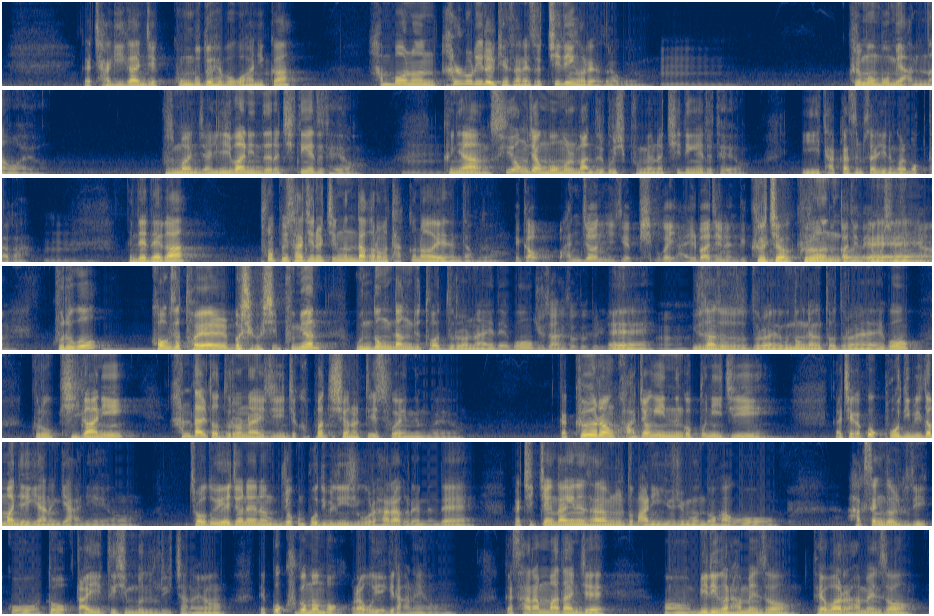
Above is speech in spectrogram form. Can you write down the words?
그러니까 자기가 이제 공부도 해보고 하니까 한 번은 칼로리를 계산해서 치딩을 해야 하더라고요. 음, 그러면 몸이 안 나와요. 무슨 말인지 알- 일반인들은 치딩해도 돼요. 음, 그냥 수영장 몸을 만들고 싶으면 치딩해도 돼요. 이 닭가슴살 이런 걸 먹다가. 음. 근데 내가 프로필 사진을 찍는다 그러면 다 끊어야 된다고요. 그러니까 완전 이제 피부가 얇아지는 느낌 그렇죠. 그 그런 거예요. 내고 예, 싶으면 그리고 거기서 더 얇아지고 싶으면 운동량도 더 늘어나야 되고 유산소도 늘리고 예. 어. 유산소도 더 늘어나야 운동량도 더 늘어나야 되고 그리고 기간이 한 달 더 늘어나야지 이제 컴퍼티션을 뛸 수가 있는 거예요. 그러니까 그런 과정이 있는 것뿐이지. 그러니까 제가 꼭 보디빌더만 얘기하는 게 아니에요. 저도 예전에는 무조건 보디빌딩식으로 하라 그랬는데 그러니까 직장 다니는 사람들도 많이 요즘 운동하고 학생들도 있고 또 나이 드신 분들도 있잖아요. 근데 꼭 그것만 먹으라고 얘기를 안 해요. 그러니까 사람마다 이제 어, 미링을 하면서 대화를 하면서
